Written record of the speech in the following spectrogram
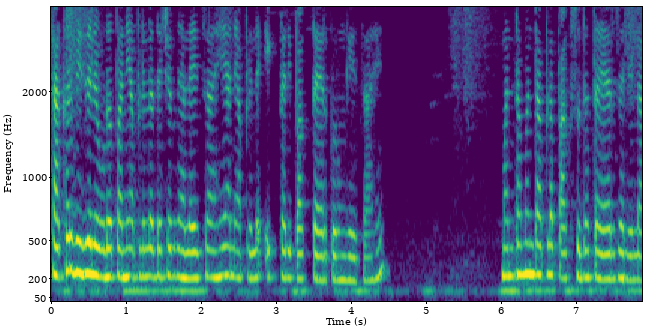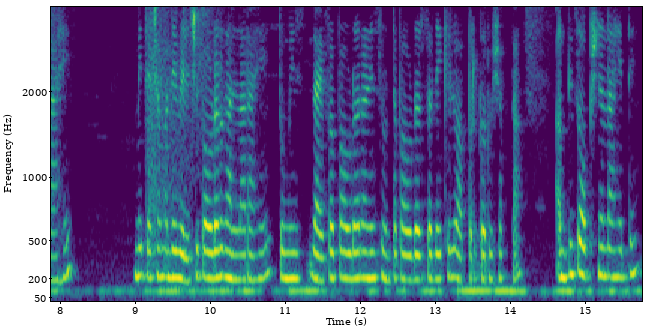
साखर भिजेल एवढं पाणी आपल्याला त्याच्यात घालायचं आहे आणि आपल्याला एक तारी पाक तयार करून घ्यायचा आहे. म्हणता म्हणता आपला पाकसुद्धा तयार झालेला आहे. मी त्याच्यामध्ये वेलची पावडर घालणार आहे. तुम्ही जायफळ पावडर आणि सुंठ पावडरचा देखील वापर करू शकता. अगदीच ऑप्शनल आहे ते.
